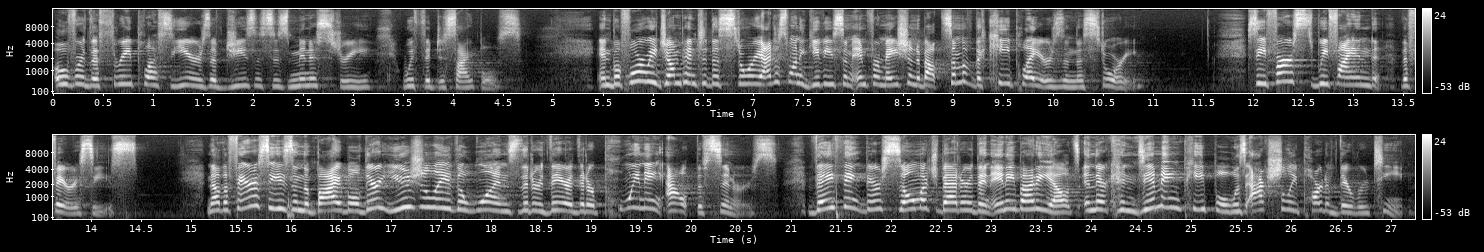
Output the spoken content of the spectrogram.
over the three plus years of Jesus' ministry with the disciples. And before we jump into this story, I just want to give you some information about some of the key players in this story. See, first, we find the Pharisees. Now, the Pharisees in the Bible, they're usually the ones that are there that are pointing out the sinners. They think they're so much better than anybody else, and their condemning people was actually part of their routine.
